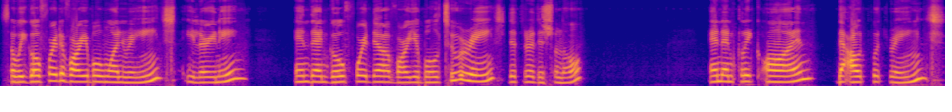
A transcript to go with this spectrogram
So we go for the variable 1 range, e-learning, and then go for the variable two range, the traditional. And then click on the output range.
